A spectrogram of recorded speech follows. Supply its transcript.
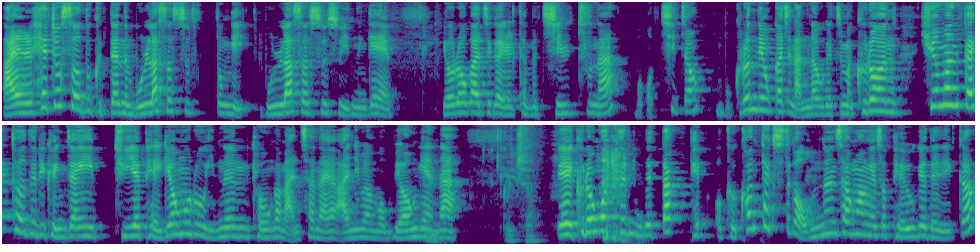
말해줬어도 그때는 몰랐었던 게 몰랐었을 수 있는 게 여러 가지가 이를테면 질투나 뭐 치정 뭐 그런 내용까지는 안 나오겠지만 그런 휴먼 팩터들이 굉장히 뒤에 배경으로 있는 경우가 많잖아요. 아니면 뭐 명예나 그렇죠. 예 그런 것들이 이제 딱 그 context가 없는 상황에서 배우게 되니까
